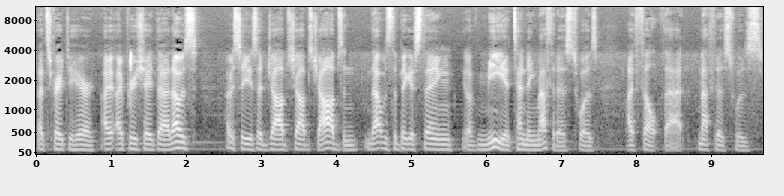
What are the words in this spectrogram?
That's great to hear. I, I appreciate that. That was obviously you said jobs, jobs, jobs, and that was the biggest thing of me attending Methodist was I felt that Methodist was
